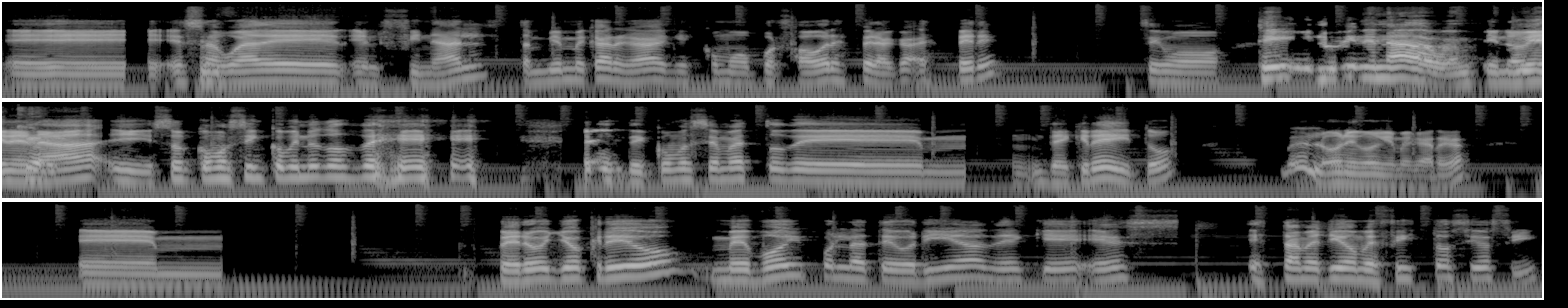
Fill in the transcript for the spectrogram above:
Eh, esa weá del final también me carga, que es como, por favor, espera acá, espere. Así como, Sí, y no viene nada, weón. y no viene nada, y son como cinco minutos de, de ¿cómo se llama esto? De, mm, de crédito. Es lo único que me carga. Em, pero yo creo, me voy por la teoría de que es está metido Mephisto, sí o sí.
